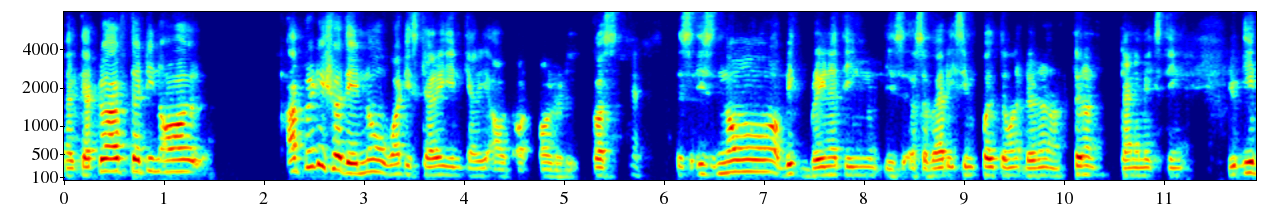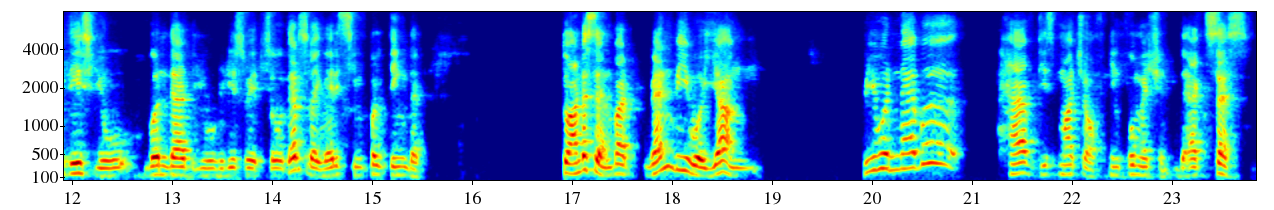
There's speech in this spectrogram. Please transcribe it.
like they're 12 13 all i'm pretty sure they know what is carry in carry out already because Yes. it's, it's no big brainer thing it's, it's a very simple thermo- thermo- thermodynamics thing you eat this you burn that you reduce weight. So that's like very simple thing that to understand. But when we were young we would never have this much of information the access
